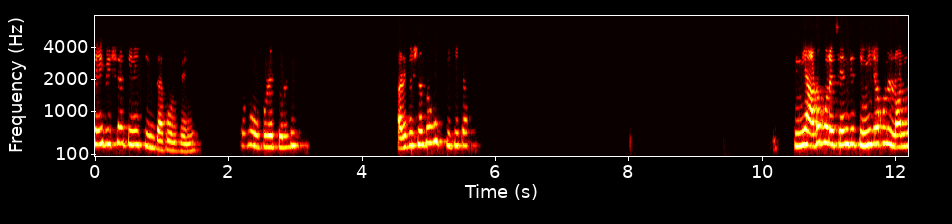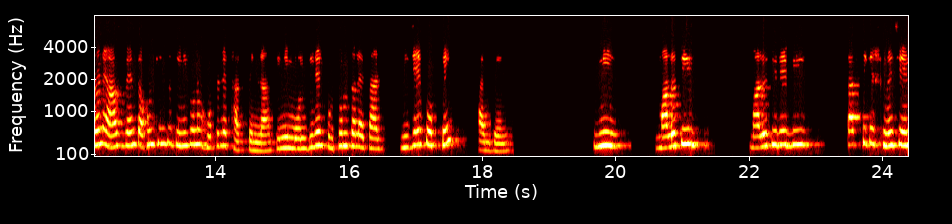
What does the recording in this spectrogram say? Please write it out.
সেই বিষয়ে তিনি চিন্তা করবেন। তবু উপরে তুলুন হরে কৃষ্ণ প্রভু চিঠিটা তিনি আরও বলেছেন যে, তিনি যখন লন্ডনে আসবেন, তখন কিন্তু তিনি কোনো হোটেলে থাকবেন না। তিনি মন্দিরের প্রথম তলায় তার নিজের পক্ষেই থাকবেন। তিনি মালতী মালতী দেবীর কাছ থেকে শুনেছেন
